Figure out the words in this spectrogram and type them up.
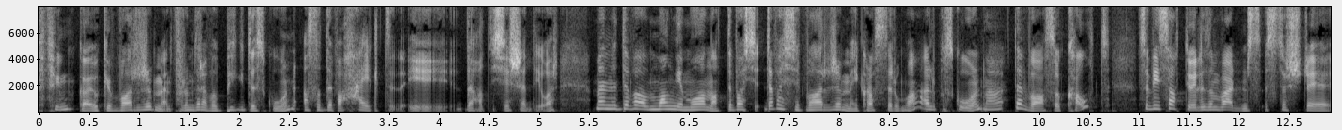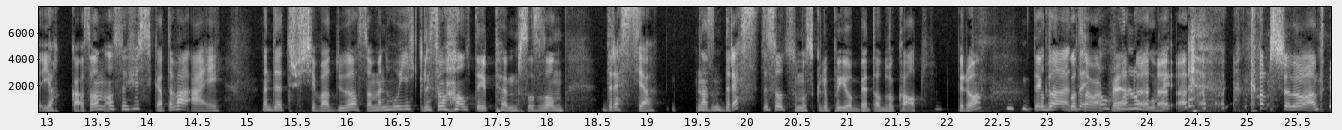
funka jo ikke varmen. For de drev og bygde skolen. Altså, det var helt Det hadde ikke skjedd i år. Men det var mange måneder. Det var ikke, det var ikke varme i klasserommene eller på skolen. Nei. Det var så kaldt. Så vi satt jo i liksom verdens største jakka og sånn. Og så husker jeg at det var ei, men det tror jeg ikke var du, altså. Men hun gikk liksom alltid i pumps og sånn dressjakke. Nesten dress. Det så ut som hun skulle på jobb i et advokatbyrå. Det Og da, godt ha vært med. Kanskje det var du.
